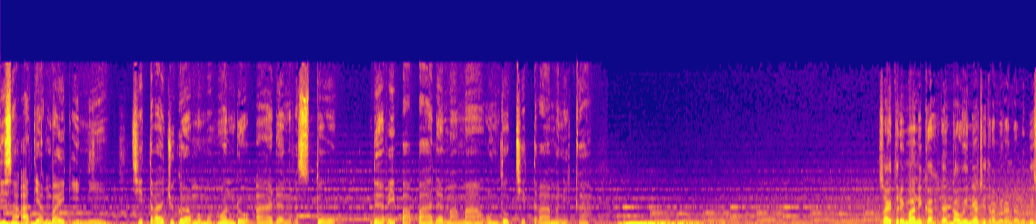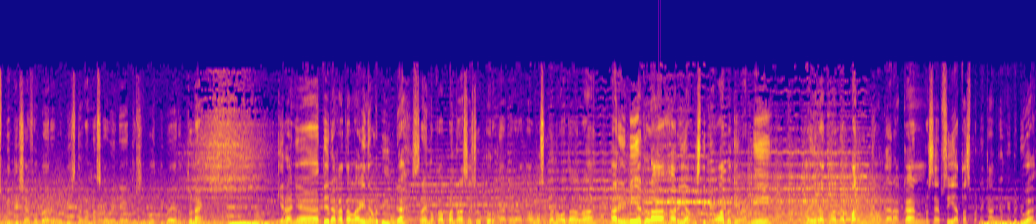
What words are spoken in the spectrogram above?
Di saat yang baik ini, Citra juga memohon doa dan restu dari papa dan mama untuk Citra menikah. Saya terima nikah dan kawinnya Citra Miranda Lubis binti Syaful Bahri Lubis dengan mas kawinnya yang tersebut dibayar tunai. Kiranya tidak kata lain yang lebih indah selain ungkapan rasa syukur kehadirat Allah Subhanahu wa taala. Hari ini adalah hari yang istimewa bagi kami. Akhirnya telah dapat menyelenggarakan resepsi atas pernikahan kami berdua.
